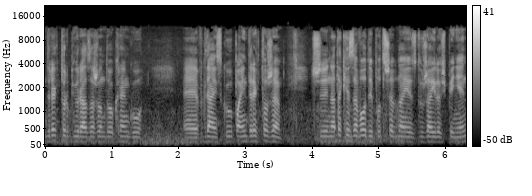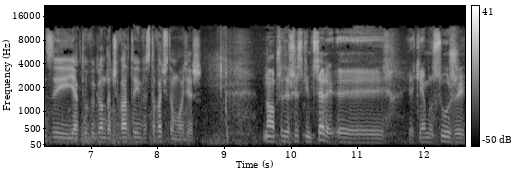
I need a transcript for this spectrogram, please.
dyrektor Biura Zarządu Okręgu e, w Gdańsku. Panie dyrektorze, czy na takie zawody potrzebna jest duża ilość pieniędzy i jak to wygląda? Czy warto inwestować w tę młodzież? No przede wszystkim cel, y, jakiemu służy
